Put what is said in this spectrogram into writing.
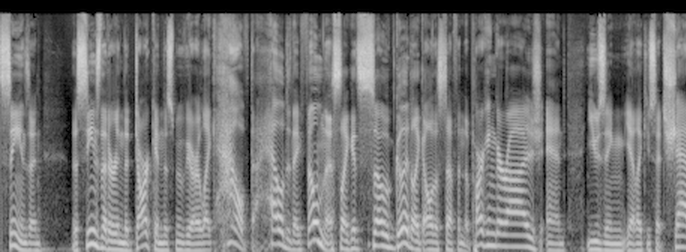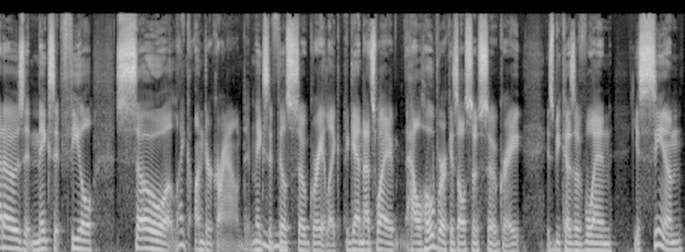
scenes. And the scenes that are in the dark in this movie are like, how the hell did they film this? Like, it's so good. Like all the stuff in the parking garage and using, yeah, like you said, shadows. It makes it feel so like underground. It makes it feel mm-hmm. so great. Like again, that's why Hal Holbrook is also so great, is because of when you see him,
